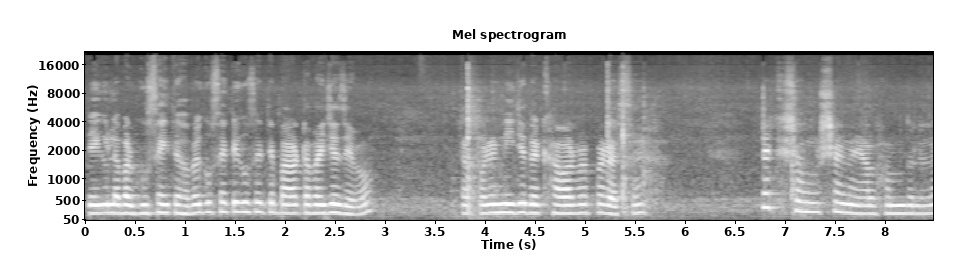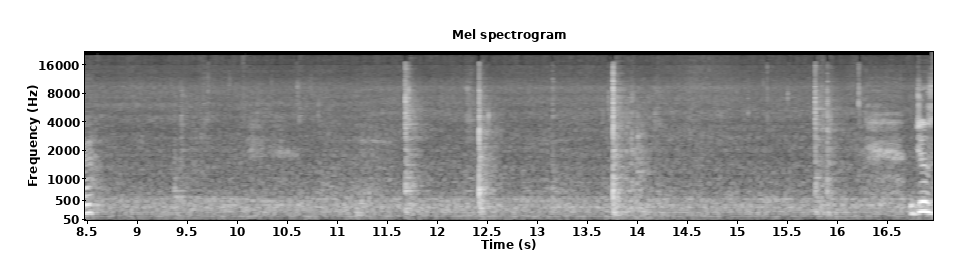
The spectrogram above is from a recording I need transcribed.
তো এগুলো আবার গুছাইতে হবে। গুছাইতে গুছাইতে বারোটা বাজে যাব। তারপরে নিজেদের খাওয়ার ব্যাপার আছে। দেখ সমস্যা নেই, আলহামদুলিল্লাহ। জুস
